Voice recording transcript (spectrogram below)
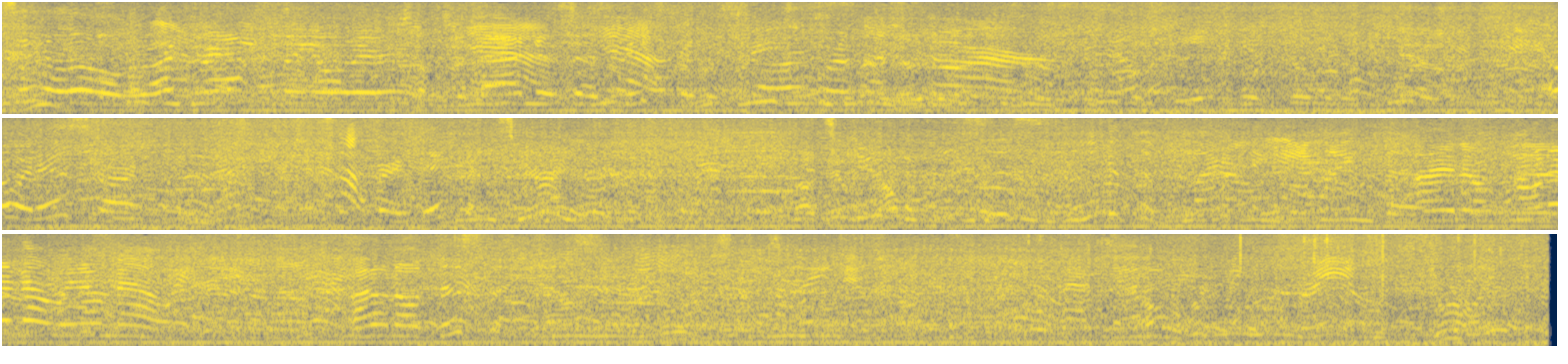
See rugrat thing over there? The bag that says reach for the star. Oh, it is dark. It's not very big, but it's cute.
